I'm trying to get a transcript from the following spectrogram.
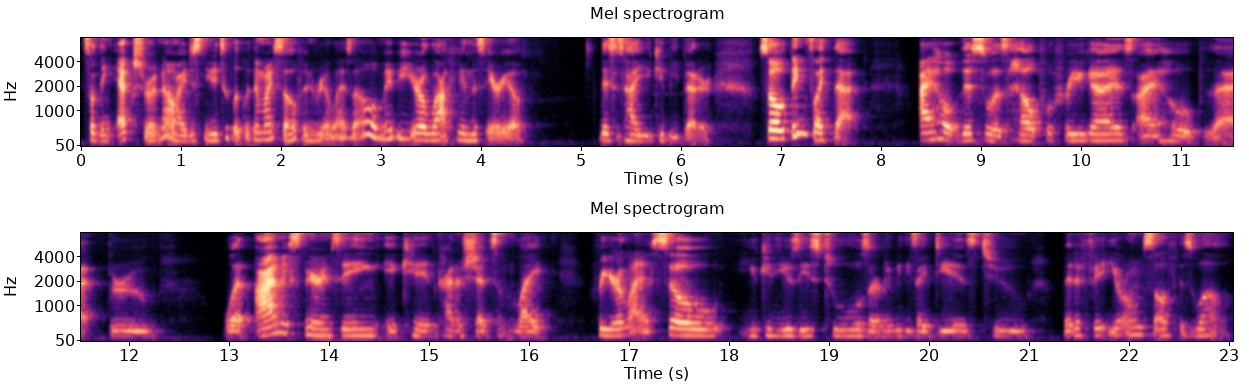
something extra. No, I just needed to look within myself and realize, oh, maybe you're lacking in this area. This is how you can be better. So, things like that. I hope this was helpful for you guys. I hope that through what I'm experiencing, it can kind of shed some light for your life so you can use these tools or maybe these ideas to benefit your own self as well.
